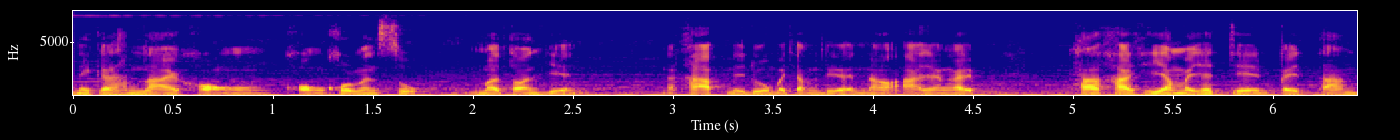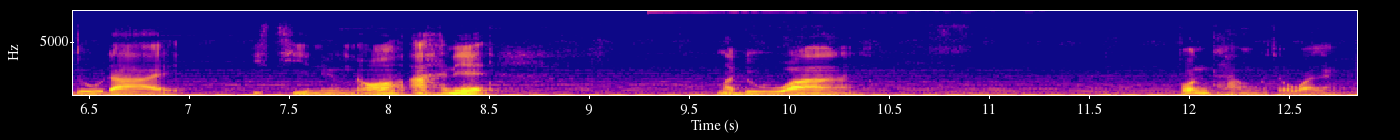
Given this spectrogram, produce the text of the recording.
ในการทำนายของของคนวันศุกร์เมื่อตอนเย็นนะครับในดวงประจำเดือนเนาะอะยังไงถ้าใครที่ยังไม่ชัดเจนไปตามดูได้อีกทีหนึ่งเนาะอะทีนี้ มาดูว่า ต้นทางเขาจะว่าอย่างไร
